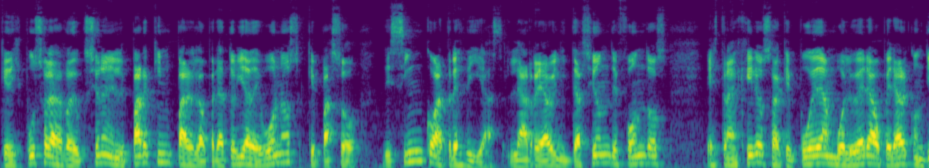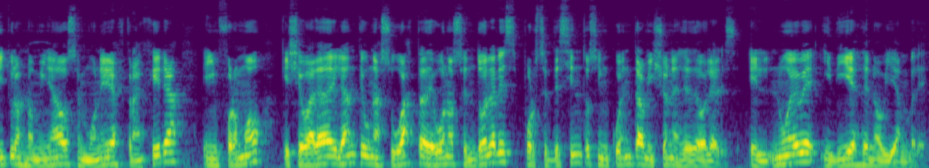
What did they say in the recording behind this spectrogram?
que dispuso la reducción en el parking para la operatoria de bonos que pasó de 5 a 3 días, la rehabilitación de fondos extranjeros a que puedan volver a operar con títulos nominados en moneda extranjera e informó que llevará adelante una subasta de bonos en dólares por 750 millones de dólares el 9 y 10 de noviembre.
